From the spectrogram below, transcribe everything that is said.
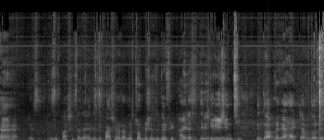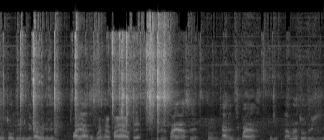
হ্যাঁ হ্যাঁ। ঠিক আছে? এই যে পাশেতে দেখা দিয়েছি পাশে হলো আপনার চব্বিশ ইঞ্চি দুই ফিট হাইট আছে তিরিশ তিরিশ ইঞ্চি। কিন্তু আপনাকে হাইটটা আপনি ধরে নিতে চৌত্রিশ ইঞ্চি কারণ এখানে পায়া আছে উপরে হ্যাঁ পায়া আছে এখানে পায়া আছে। চার ইঞ্চি পায়া আছে তার মানে চৌত্রিশ ইঞ্চি।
